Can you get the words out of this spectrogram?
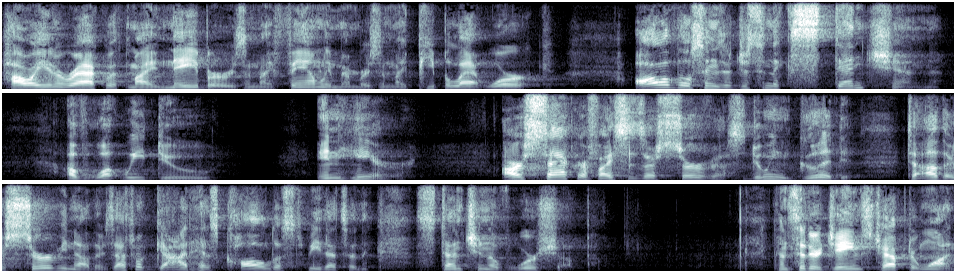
how I interact with my neighbors and my family members and my people at work, all of those things are just an extension of what we do in here. Our sacrifices are service, doing good to others, serving others. That's what God has called us to be. That's an extension of worship. Consider James chapter 1.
